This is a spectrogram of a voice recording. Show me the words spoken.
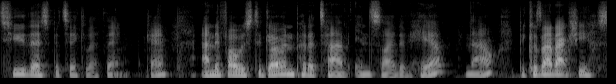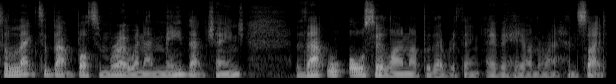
to this particular thing. Okay. And if I was to go and put a tab inside of here now, because I'd actually selected that bottom row when I made that change, that will also line up with everything over here on the right hand side.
